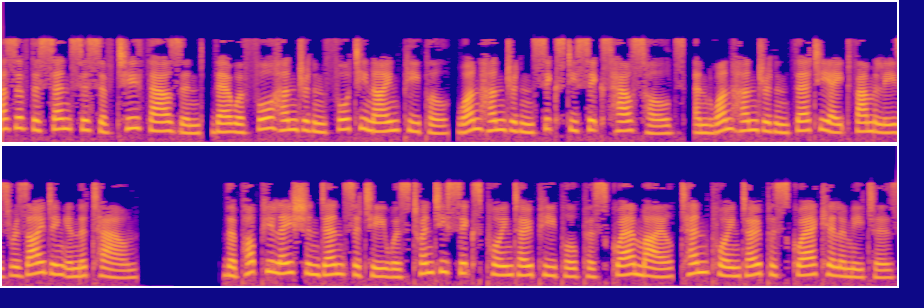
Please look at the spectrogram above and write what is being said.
As of the census of 2000, there were 449 people, 166 households, and 138 families residing in the town. The population density was 26.0 people per square mile 10.0 per square kilometers.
